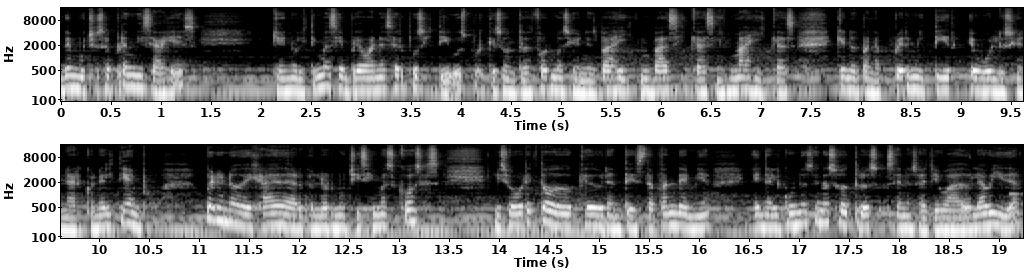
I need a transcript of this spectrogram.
de muchos aprendizajes que en última siempre van a ser positivos porque son transformaciones básicas y mágicas que nos van a permitir evolucionar con el tiempo, pero no deja de dar dolor muchísimas cosas y sobre todo que durante esta pandemia en algunos de nosotros se nos ha llevado la vida,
